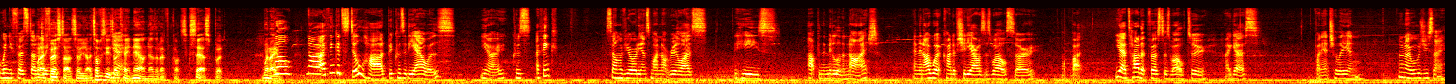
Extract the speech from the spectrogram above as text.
When you first started when I first started, so you know, it's obviously it's Yeah. okay now, now that I've got success. But when I Well, no, I think it's still hard because of the hours, you know, because I think some of your audience might not realize he's up in the middle of the night, and then I work kind of shitty hours as well, so. But yeah, it's hard at first as well, too, I guess, financially, and I don't know, what would you say?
